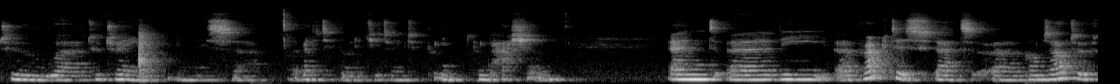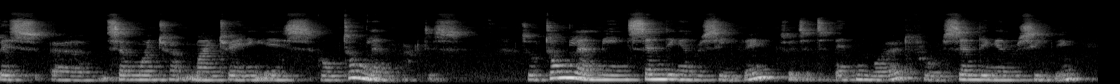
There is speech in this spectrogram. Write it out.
to, uh, to train in this uh, relative bodhicitta, in compassion. And uh, the uh, practice that uh, comes out of this um, seven mind training is called Tonglen practice. So Tonglen means sending and receiving, so it's a Tibetan word for sending and receiving.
